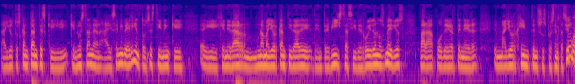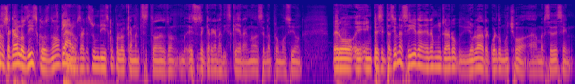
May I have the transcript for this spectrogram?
hay otros cantantes que, que no están a, ese nivel y entonces tienen que eh, generar una mayor cantidad de, de, entrevistas y de ruido en los medios para poder tener eh, mayor gente en sus presentaciones. Sí, cuando sacaron los discos, ¿no? Claro. Cuando sacas un disco, pues lógicamente eso se encarga la disquera, ¿no? Hacer la promoción. Pero eh, en presentación así era, era muy raro. Yo la recuerdo mucho a Mercedes en,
